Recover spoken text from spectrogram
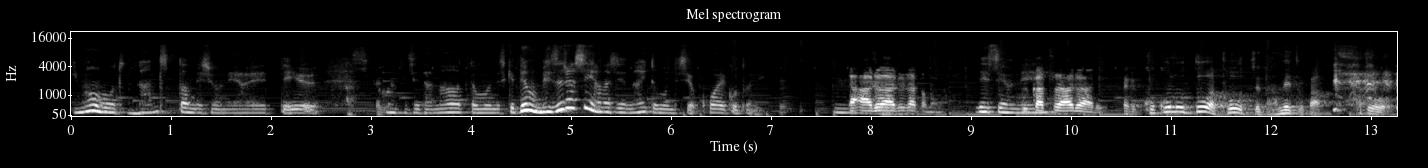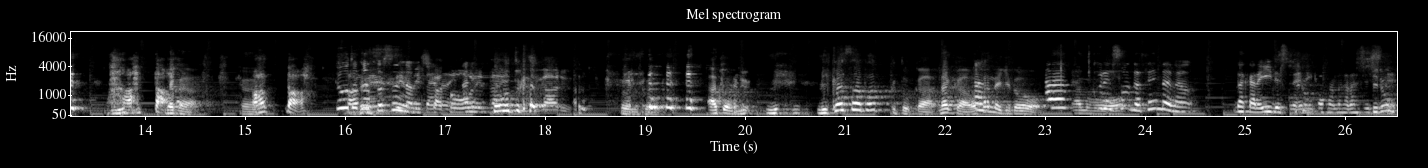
今思うと何だったんでしょうねあれっていう確かに。感じだなって思うんですけどでも珍しい話じゃないと思うんですよ怖いことに。うんあるあるだと思います。ですよね。部活あるある。なんかここのドア通っちゃダメとか、あ ったあと、なんか、うんあったショートカットすんなみたいなある。そうそうあと、みみミカサバッグとか、なんかわかんないけど、あこれそうだ仙台のだからいいですねミカさんの話し白て。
